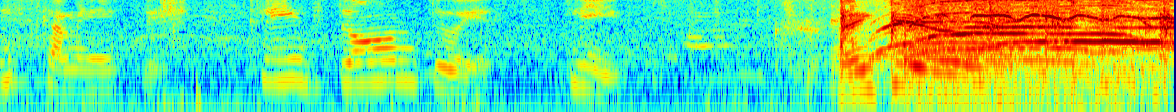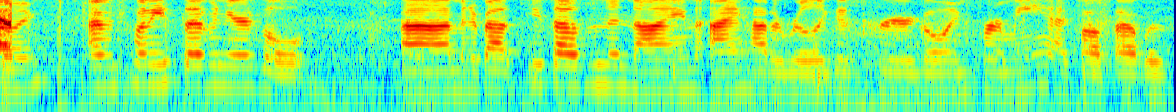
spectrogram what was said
this community. Please don't do it, please. Thank you. I'm 27 years old. Um, in about 2009, I had a really good career going for me. I thought that was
